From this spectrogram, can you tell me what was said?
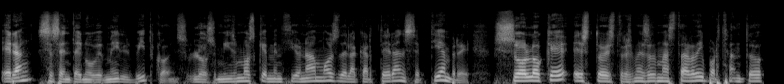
eran 69.000 bitcoins, los mismos que mencionamos de la cartera en septiembre, solo que esto es tres meses más tarde y por tanto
